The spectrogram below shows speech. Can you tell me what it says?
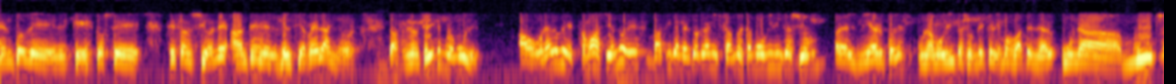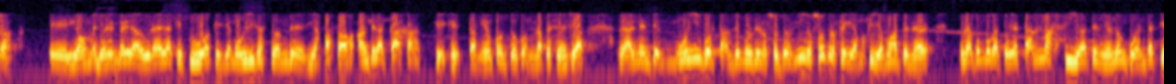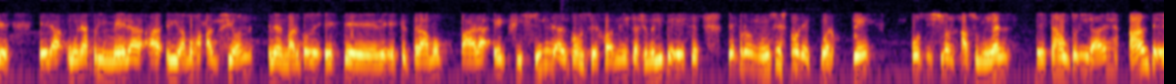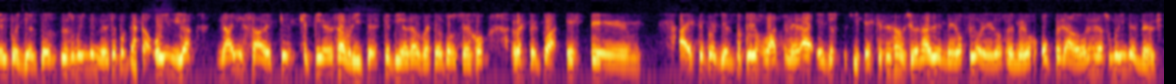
intento de, que esto se, se sancione antes del, cierre del año. La se se promulgue. Ahora lo que estamos haciendo es básicamente organizando esta movilización para el miércoles, una movilización que creemos va a tener una mucha, eh, digamos, mayor envergadura de la que tuvo aquella movilización de días pasados ante la caja, que, que también contó con una presencia realmente muy importante porque nosotros ni nosotros creíamos que íbamos a tener una convocatoria tan masiva teniendo en cuenta que era una primera ah, digamos acción en el marco de este de este tramo para exigir al Consejo de Administración del IPS se pronuncie sobre bueno qué posición asumían estas autoridades ante el proyecto de superintendencia porque hasta hoy día nadie sabe qué, qué piensa Brites, qué piensa el resto del Consejo respecto a este a este proyecto que los va a tener a ellos, es que se sanciona de meros floreros, de meros operadores de la superintendencia.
